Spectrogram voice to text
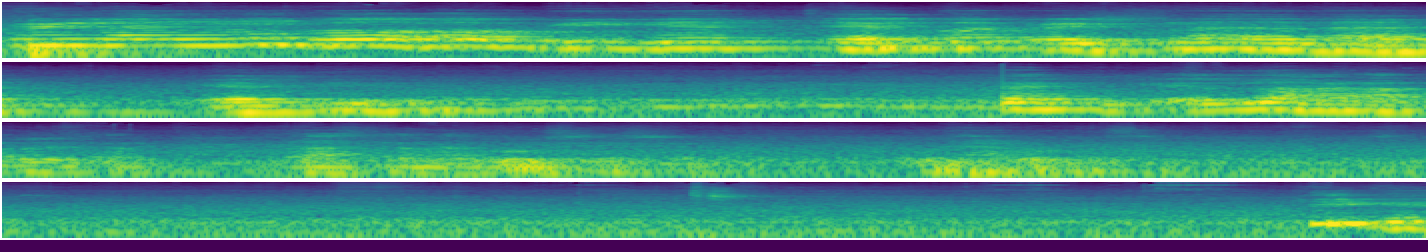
ಪಿಳ್ಳಂಗೋವಿಗೆ ಚೆಲ್ವ ಕೃಷ್ಣನ ಎಲ್ಲಿ? ಎಲ್ಲ ಹಾಡಾದ್ಮೇಲೆ ಸರ್ ದಾಸ್ತಾನ ವಿಶೇಷ. ಒಂದು ಹಾಡು ವಿಶೇಷ. ಹೀಗೆ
